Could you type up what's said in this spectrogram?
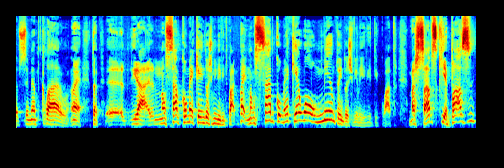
absolutamente claro, não é? Portanto, dirá, não sabe como é que é em 2024. Bem, não sabe como é que é o aumento em 2024, mas sabe-se que a base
